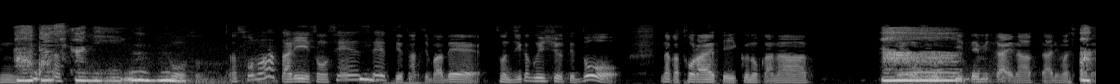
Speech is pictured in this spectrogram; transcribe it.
うんああ、確かに。うんうん。そうそう。そのあたり、その先生っていう立場で、その自覚自習ってどう、なんか捉えていくのかなっていうのを聞いてみたいなってありましたね。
